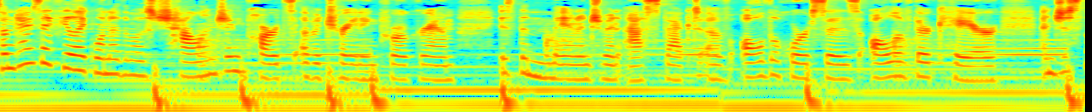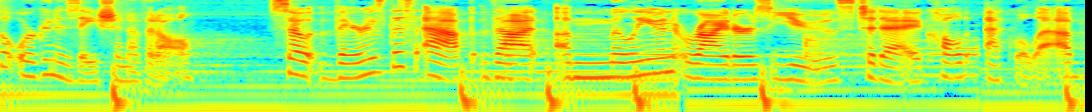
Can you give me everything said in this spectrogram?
Sometimes I feel like one of the most challenging parts of a training program is the management aspect of all the horses, all of their care, and just the organization of it all. So, there is this app that a million riders use today called Equilab,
